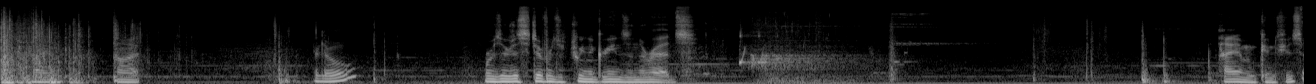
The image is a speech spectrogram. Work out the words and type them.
I'm not. Hello? Or is there just a difference between the greens and the reds? I am confused.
